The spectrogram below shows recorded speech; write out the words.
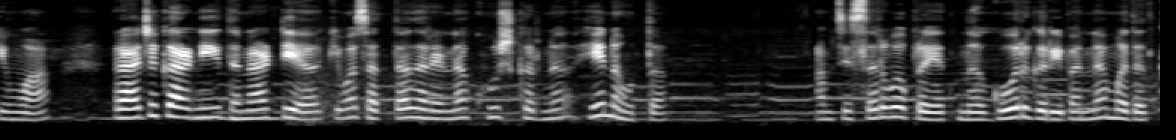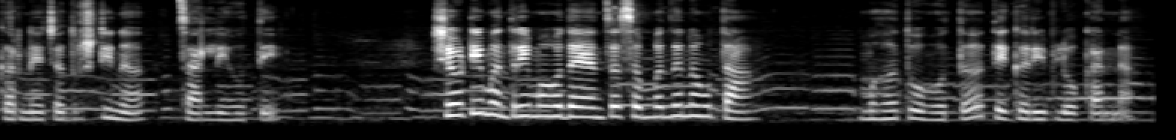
किंवा राजकारणी धनाढ्य किंवा सत्ताधाऱ्यांना खुश करणं हे नव्हतं. आमचे सर्व प्रयत्न गोरगरिबांना मदत करण्याच्या दृष्टीनं चालले होते. शेवटी मंत्री महोदयांचा संबंध नव्हता. महत्त्व होतं ते गरीब लोकांना.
